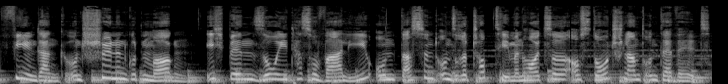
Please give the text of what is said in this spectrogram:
Vielen Dank und schönen guten Morgen. Ich bin Zoe Tassovali und das sind unsere Top-Themen heute aus Deutschland und der Welt.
